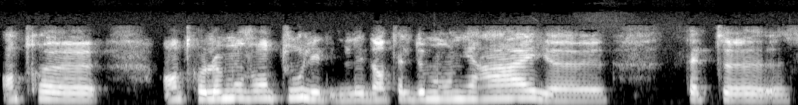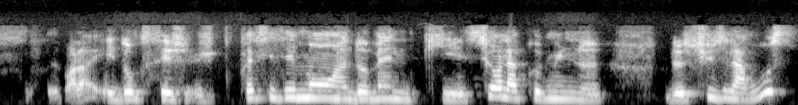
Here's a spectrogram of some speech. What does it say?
entre entre le Mont Ventoux, les, les dentelles de Montmirail, euh, cette euh, voilà. Et donc c'est précisément un domaine qui est sur la commune de Suse-la-Rousse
